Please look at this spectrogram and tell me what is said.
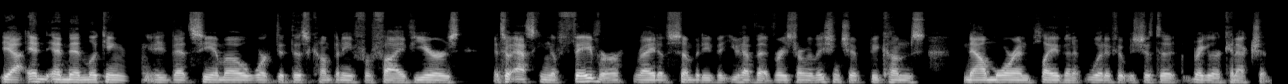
Yeah, and and then looking eh, that CMO worked at this company for five years, and so asking a favor, right, of somebody that you have that very strong relationship becomes now more in play than it would if it was just a regular connection.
